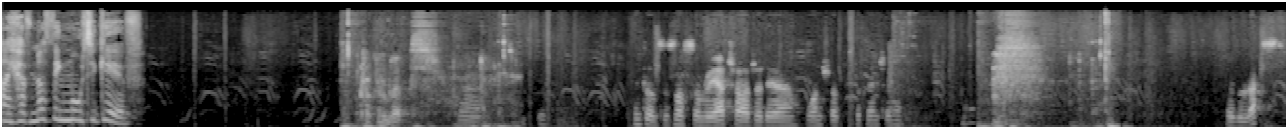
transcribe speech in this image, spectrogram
I have nothing more to give. Crockenblatt. Ja. Hinter uns ist noch so ein Rare Charger, der One-Shot Potential hat. Ja, du lachst.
